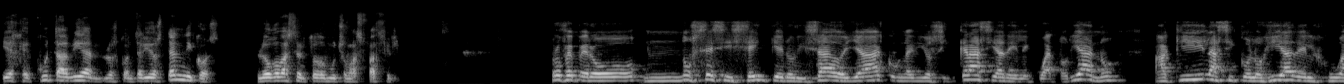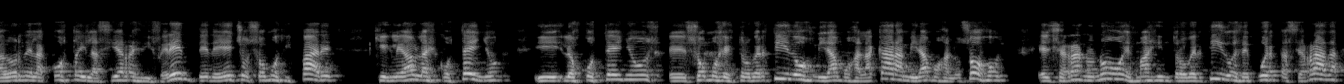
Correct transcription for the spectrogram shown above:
y ejecuta bien los contenidos técnicos, luego va a ser todo mucho más fácil. Profe, pero no sé si se ha interiorizado ya con la idiosincrasia del ecuatoriano. Aquí la psicología del jugador de la costa y la sierra es diferente. De hecho, somos dispares quien le habla es costeño y los costeños eh, somos extrovertidos, miramos a la cara, miramos a los ojos, el serrano no, es más introvertido, es de puerta cerrada,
